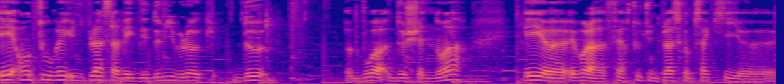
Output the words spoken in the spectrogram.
et entourer une place avec des demi-blocs de bois de chêne noir euh, et, voilà faire toute une place comme ça qui, euh,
